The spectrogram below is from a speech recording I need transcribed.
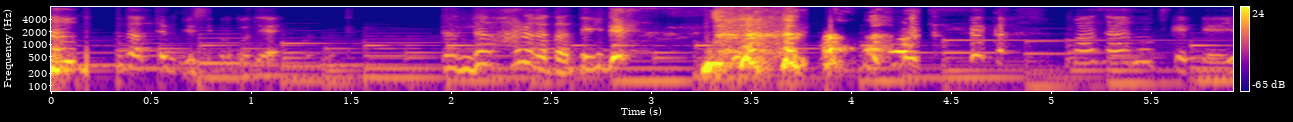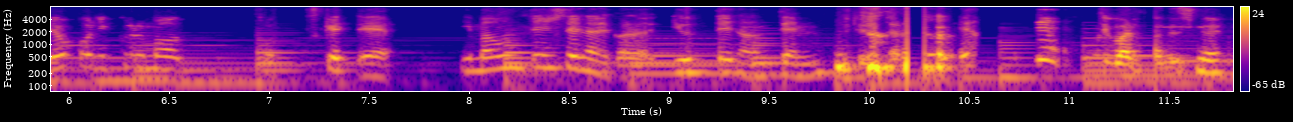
な歌ってるんですよ、ここで。だんだん腹が立ってきて。ファーザーのつけて、横に車をつけて、今運転してないから言って何点って言ったら、やってって言われたんですね。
